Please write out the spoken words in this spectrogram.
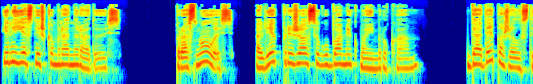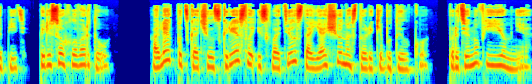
Или я слишком рано радуюсь. Проснулась. Олег прижался губами к моим рукам. «Да, дай, пожалуйста, пить. Пересохло во рту». Олег подскочил с кресла и схватил стоящую на столике бутылку протянув ее мне.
